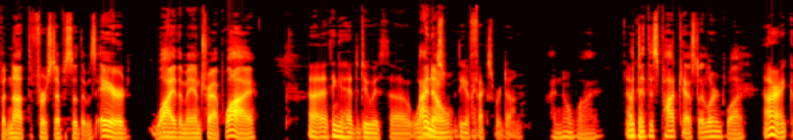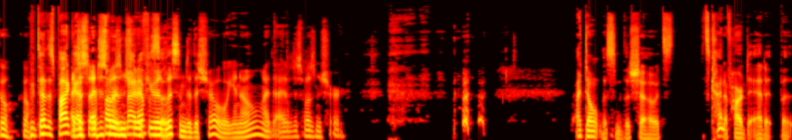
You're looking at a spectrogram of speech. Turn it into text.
but not the first episode that was aired. Why the man trap? Why? Uh, I think it had to do with uh, when I know. the I- effects were done. I know why. I did this podcast. I learned why. All right. Cool. Cool. We've done this podcast. I just I just wasn't sure 109 if you had listened to the show. You know, I I just wasn't sure. I don't listen to the show. It's it's kind of hard to edit, but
